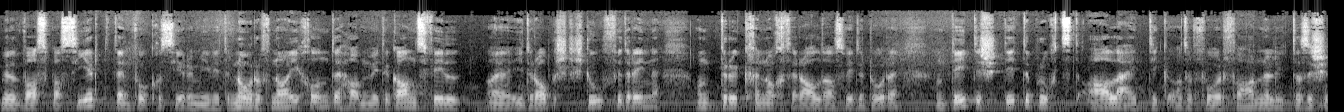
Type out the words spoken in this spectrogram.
Weil was passiert, dann fokussiere ich mich wieder nur auf neue Kunden, habe wieder ganz viel äh, in der obersten Stufe drin und drücken nachher all das wieder durch. Und dort, ist, dort braucht es die Anleitung oder von erfahrenen Leuten. Das ist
